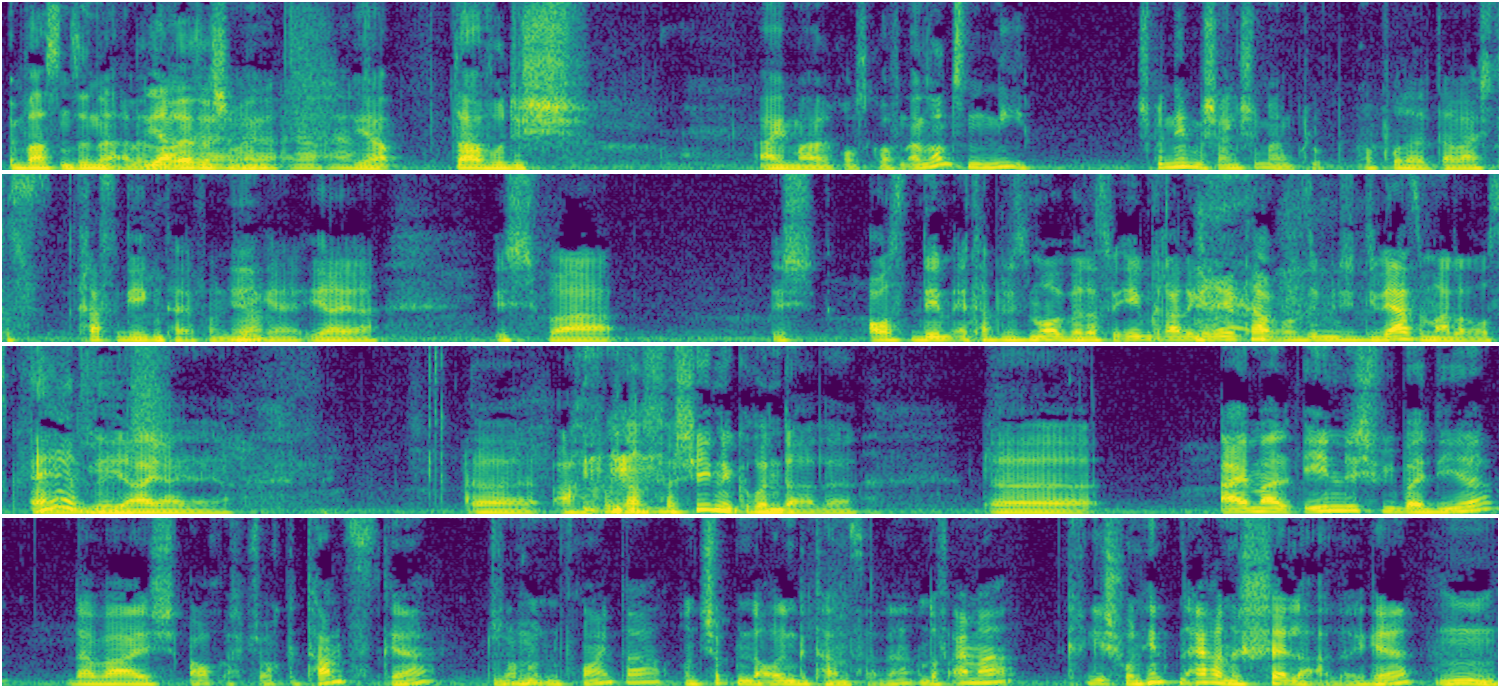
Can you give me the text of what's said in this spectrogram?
Im wahrsten Sinne, alle. Ja, ja, ja, ja, ja. Ja, da wurde ich einmal rausgeworfen. Ansonsten nie. Ich benehme mich eigentlich immer im Club. Oh Bruder, da war ich das krasse Gegenteil von dir, Ja? gell? Ja, ja. Ich war, ich, aus dem Etablissement, über das wir eben gerade geredet haben, und sind mir diverse Male rausgeflogen. Ehrlich? Ja, ja, ja, ja. Äh, ach, gab verschiedene Gründe alle. Äh, einmal ähnlich wie bei dir, da war ich auch, hab ich auch getanzt, gell? Ich war auch Mhm. mit einem Freund da und ich hab in der Ollen getanzt, alle. Und auf einmal kriege ich von hinten einfach eine Schelle, alle, gell? Mm.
